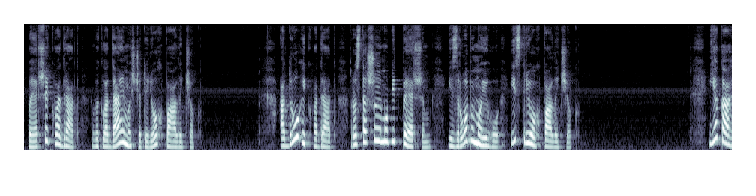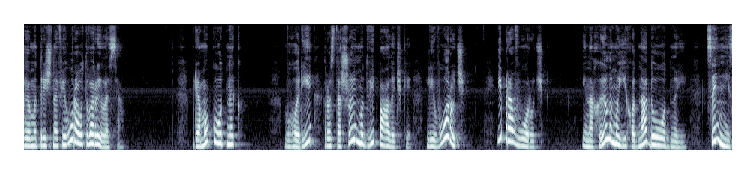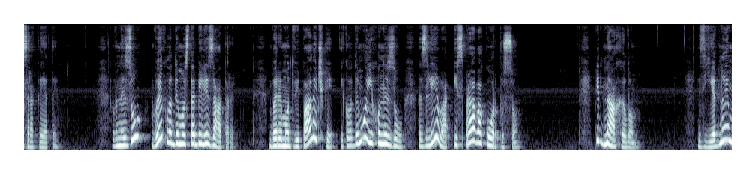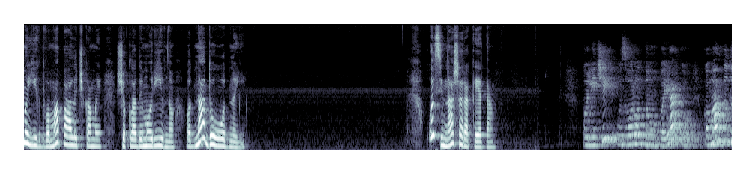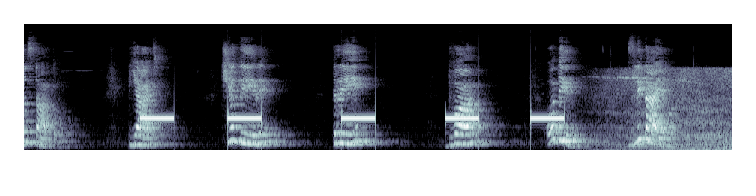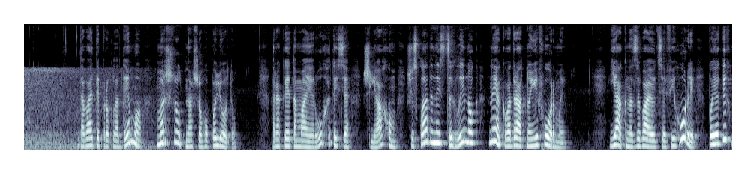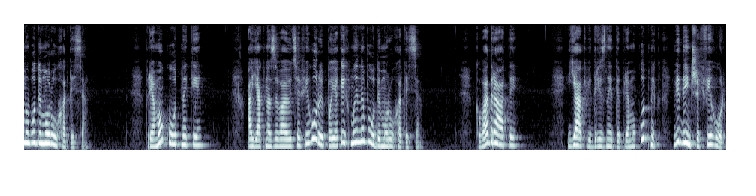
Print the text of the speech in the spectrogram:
Перший квадрат викладаємо з чотирьох паличок. А другий квадрат розташуємо під першим і зробимо його із трьох паличок. Яка геометрична фігура утворилася? Прямокутник. Вгорі розташуємо дві палички ліворуч і праворуч і нахилимо їх одна до одної. Це ніс ракети. Внизу викладемо стабілізатори. Беремо дві палички і кладемо їх унизу зліва і справа корпусу. Під нахилом. З'єднуємо їх двома паличками, що кладемо рівно одна до одної. Ось і наша ракета. Полічіть у зворотному порядку команду до старту. 5, 4, 3, 2, 1. Злітаємо. Давайте прокладемо маршрут нашого польоту. Ракета має рухатися шляхом, що складений з цеглинок не квадратної форми. Як називаються фігури, по яких ми будемо рухатися? Прямокутники. А як називаються фігури, по яких ми не будемо рухатися? Квадрати. Як відрізнити прямокутник від інших фігур?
